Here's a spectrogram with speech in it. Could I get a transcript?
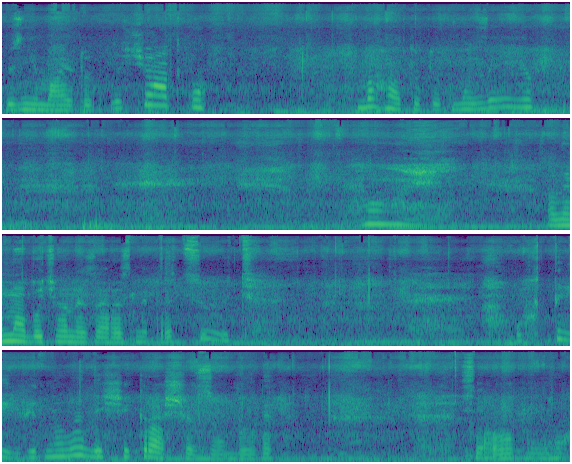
познімаю тут площадку. Багато тут музеїв. Ой. Але, мабуть, вони зараз не працюють. Ух ти, відновили ще краще зробили. Слава Богу.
